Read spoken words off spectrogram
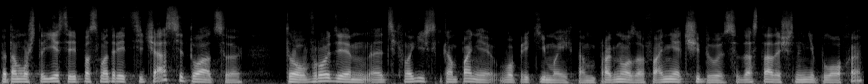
Потому что если посмотреть сейчас ситуацию, то вроде технологические компании, вопреки моих там прогнозов, они отчитываются достаточно неплохо.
